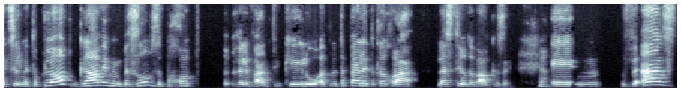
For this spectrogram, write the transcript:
אצל מטפלות, גם אם הן בזום, זה פחות רלוונטי. כאילו, את מטפלת, את לא יכולה להסתיר דבר כזה. כן. אמ, ואז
